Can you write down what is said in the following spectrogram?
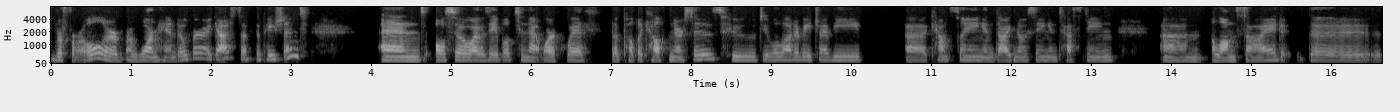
referral or a warm handover, I guess, of the patient. And also, I was able to network with the public health nurses who do a lot of HIV uh, counseling and diagnosing and testing um, alongside the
